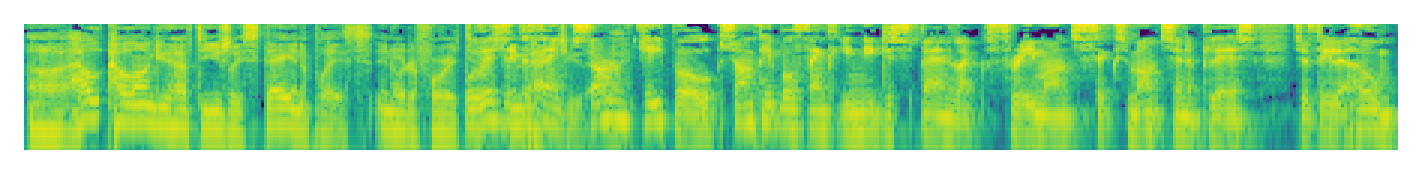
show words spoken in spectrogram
Uh, how how long do you have to usually stay in a place in order for it to well, this impact is the thing. Some way? people some people think you need to spend like three months, six months in a place to feel at home.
